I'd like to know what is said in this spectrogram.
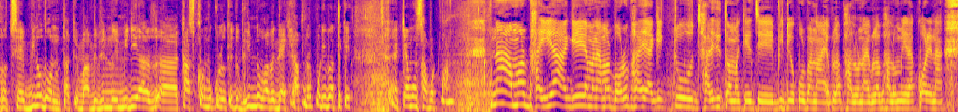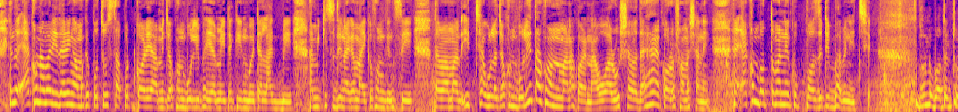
হচ্ছে বিনোদনটাকে বা বিভিন্ন মিডিয়ার কাজকর্মগুলোকে একটু ভিন্নভাবে দেখে আপনার পরিবার থেকে কেমন সাপোর্ট পান? না আমার ভাইয়া আগে মানে আমার বড় ভাই আগে একটু ঝাড়ি দিত আমাকে যে ভিডিও করবা না এগুলা ভালো না এগুলা ভালো মেয়েরা করে না। কিন্তু এখন আবার ইদারিং আমাকে প্রচুর সাপোর্ট করে। আমি যখন বলি ভাই আমি এটা কিনবো এটা লাগবে। আমি কিছুদিন আগে মাইক্রোফোন কিনছি। তারপর আমার ইচ্ছাগুলো যখন বলি তখন মানা করে না। ও আর উৎসাহ দেয় হ্যাঁ করো সমস্যা নেই। হ্যাঁ এখন বর্তমানে খুব পজিটিভ ভাবে নিচ্ছে। ধন্যবাদ একটু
